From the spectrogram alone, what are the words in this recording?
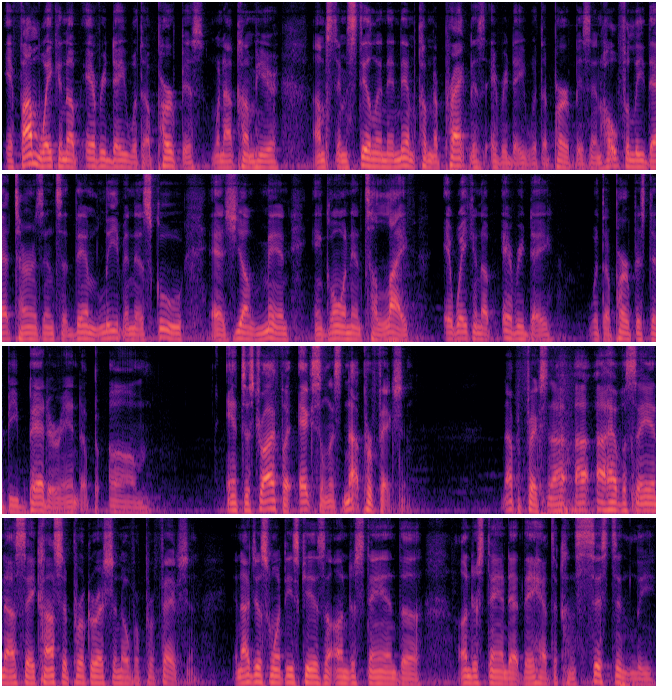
if I'm waking up every day with a purpose when I come here, I'm st- instilling in them come to practice every day with a purpose. And hopefully that turns into them leaving their school as young men and going into life and waking up every day with a purpose to be better and um, and to strive for excellence, not perfection. Not perfection. I, I, I have a saying. I say constant progression over perfection. And I just want these kids to understand the understand that they have to consistently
